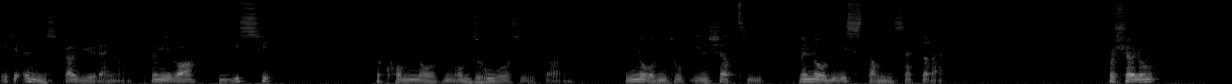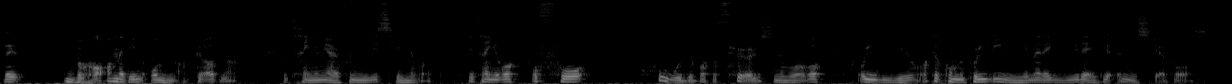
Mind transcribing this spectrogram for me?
ikke ønska Gud engang. Når vi var i synd, så kom nåden og dro oss ut av det. Nåden tok initiativ, men nåden istandsetter deg. For selv om det bra med din ånd akkurat nå, så trenger vi òg å fornye sinnet vårt. Vi trenger å, å, få hodet vårt og følelsene våre og, og livet vårt til å komme på linje med det Gud egentlig ønsker for oss.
